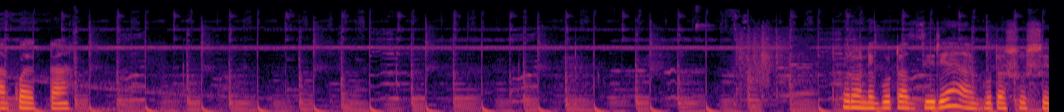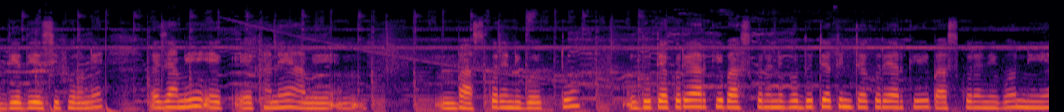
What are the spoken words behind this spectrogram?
আর কয়েকটা। ফোড়নে গোটা জিরে আর গোটা সর্ষে দিয়ে দিয়েছি ফোড়নে। এই যে আমি এখানে আমি বাস করে নিব একটু। দুটা করে আর কি বাস করে নিব দুটা তিনটা করে আর কি বাস করে নিব, নিয়ে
